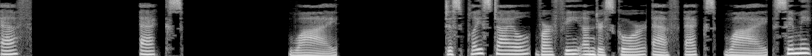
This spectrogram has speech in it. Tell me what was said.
f x y. Display style varphi underscore f x y. Simic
